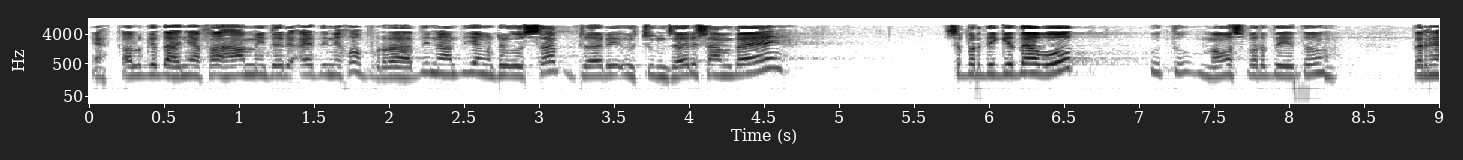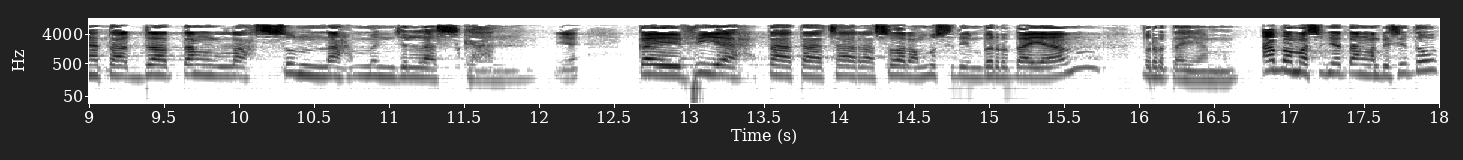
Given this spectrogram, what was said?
Ya, kalau kita hanya fahami dari ayat ini, kok berarti nanti yang diusap dari ujung jari sampai seperti kita but, itu mau seperti itu. Ternyata datanglah sunnah menjelaskan, ya, kaifiyah tata cara seorang muslim bertayam, bertayamum. Apa maksudnya tangan di situ?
